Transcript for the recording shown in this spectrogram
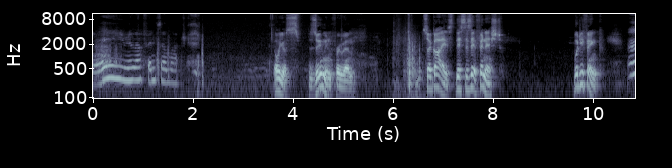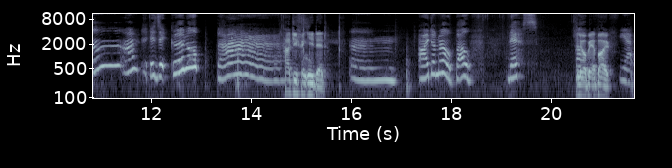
Oh, you're laughing so much. Oh, you're s- zooming through them. So, guys, this is it finished. What do you think? Uh, is it good or bad? How do you think you did? Um, I don't know. Both. This. A little bit of both. Yep.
